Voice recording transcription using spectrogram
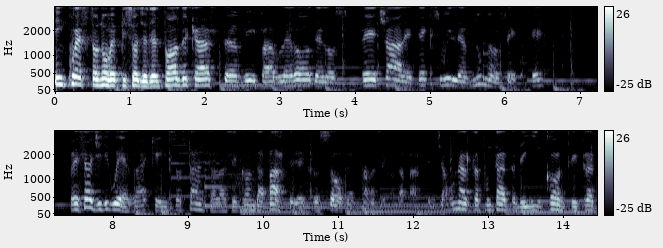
In questo nuovo episodio del podcast vi parlerò dello speciale Tex Wheeler numero 7, Presagi di guerra, che in sostanza è la seconda parte del crossover, non la seconda parte, diciamo un'altra puntata degli incontri tra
